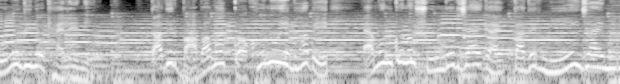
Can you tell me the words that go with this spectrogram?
কোনোদিনও খেলেনি। তাদের বাবা মা কখনো এভাবে এমন কোনো সুন্দর জায়গায় তাদের নিয়েই যায়নি।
